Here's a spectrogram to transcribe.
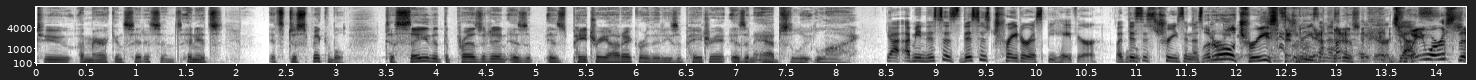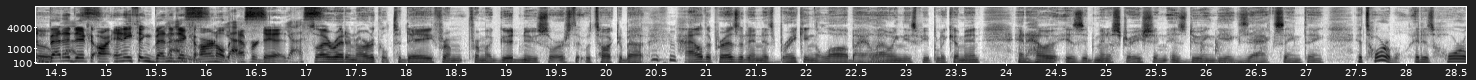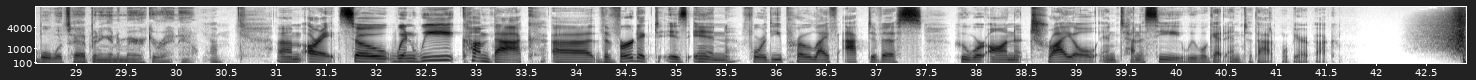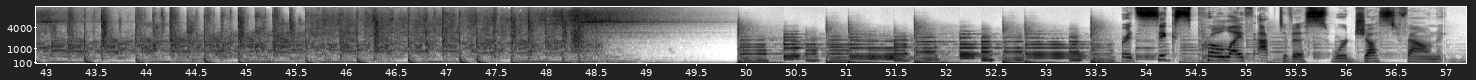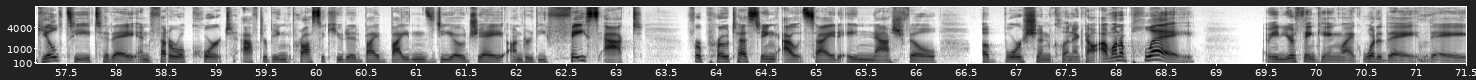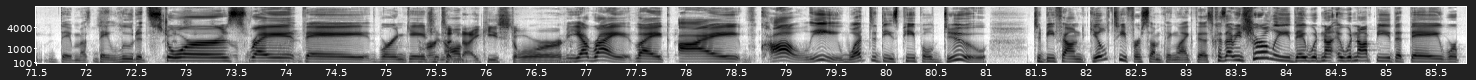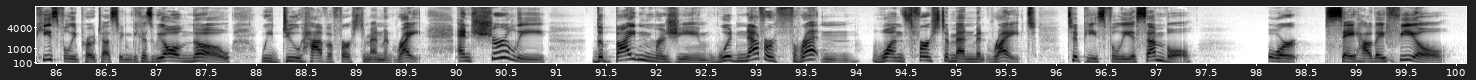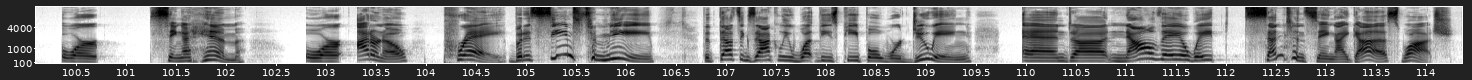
to American citizens. And it's it's despicable to say that the president is is patriotic or that he's a patriot is an absolute lie. Yeah, I mean this is this is traitorous behavior. Like this is treasonous. Literal behavior. treason. It's treasonous behavior. It's Yes. way worse than So- Benedict Yes. or anything Benedict Yes. Arnold Yes. ever did. Yes. So I read an article today from from a good news source that was talked about how the president is breaking the law by allowing these people to come in and how his administration is doing the exact same thing. It's horrible. It is horrible what's happening in America right now. Yeah. Um, all right. So when we come back, uh, the verdict is in for the pro life activists who were on trial in Tennessee. We will get into that. We'll be right back. Right, six pro life activists were just found guilty today in federal court after being prosecuted by Biden's DOJ under the FACE Act for protesting outside a Nashville abortion clinic. Now, I want to play. I mean, you're thinking like, what did they? They they must they looted stores, right? They were engaged Burnt in a all Nike store. yeah, right. Like I, golly, what did these people do to be found guilty for something like this? Because I mean, surely they would not. It would not be that they were peacefully protesting, because we all know we do have a First Amendment right, and surely The Biden regime would never threaten one's First Amendment right to peacefully assemble or say how they feel or sing a hymn or, I don't know, pray. But it seems to me that that's exactly what these people were doing. And uh, now they await sentencing, I guess. Watch.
